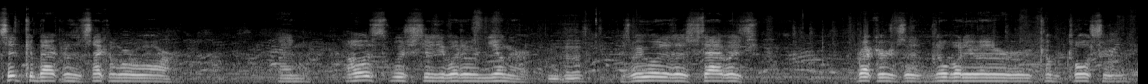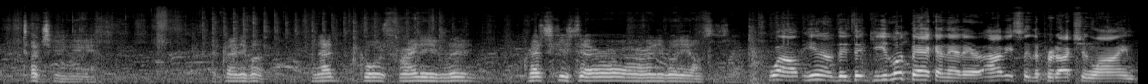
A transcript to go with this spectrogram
Sid came back from the Second World War. And I always wish that he would have been younger. Mm-hmm. Because we would have established records that nobody would ever come close to touching again. if anybody, and that goes for any Gretzky's era or anybody else's era. Well, you know, the, the, you look back on that era. Obviously, the production line,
